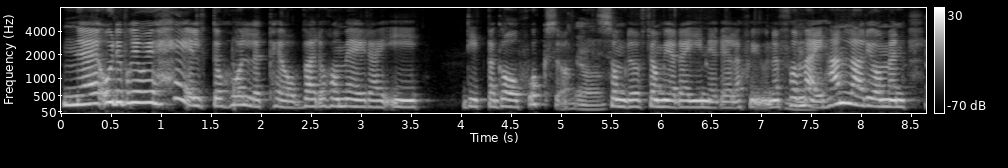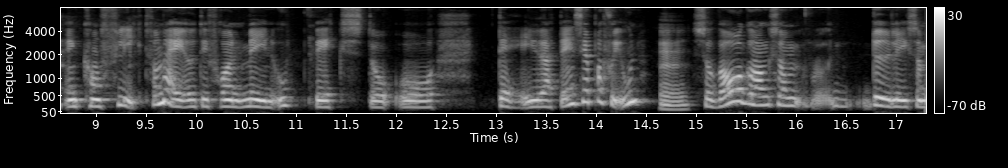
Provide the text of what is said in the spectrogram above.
Nej, och det beror ju helt och hållet på vad du har med dig i ditt bagage också. Ja. Som du får med dig in i relationen. För mig handlar det om en, en konflikt för mig utifrån min uppväxt och, och det är ju att det är en separation. Mm. Så var gång som du liksom,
